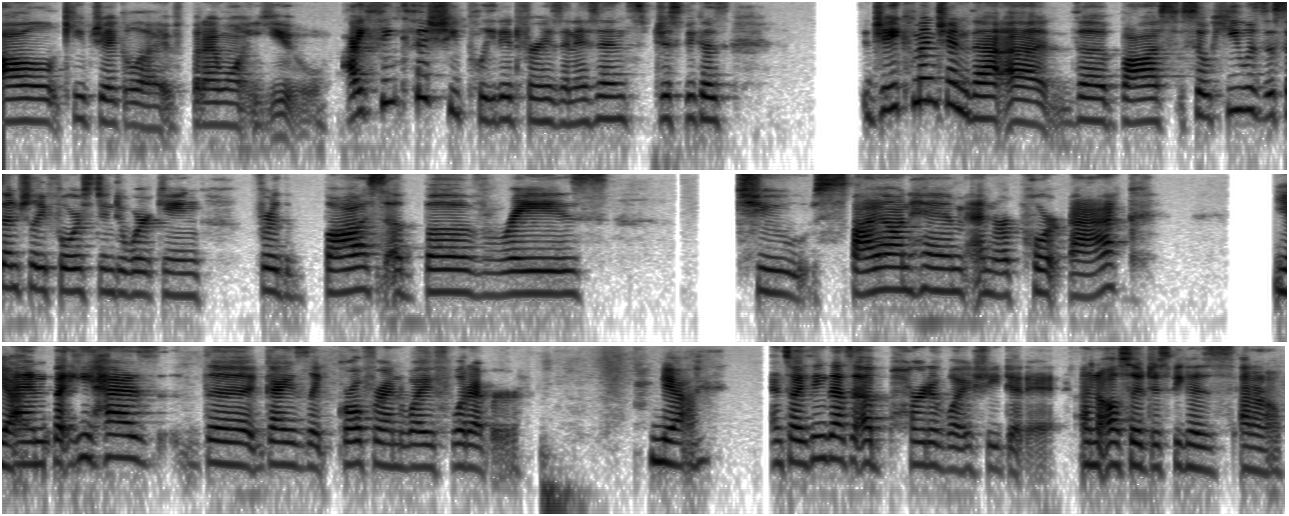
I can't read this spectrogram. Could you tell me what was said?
I'll keep Jake alive, but I want you. I think that she pleaded for his innocence just because Jake mentioned that uh, the boss, so he was essentially forced into working for the boss above Rays to spy on him and report back. Yeah. And but he has the guy's like girlfriend, wife, whatever. Yeah And so I think that's a part of why she did it. And also just because, I don't know,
